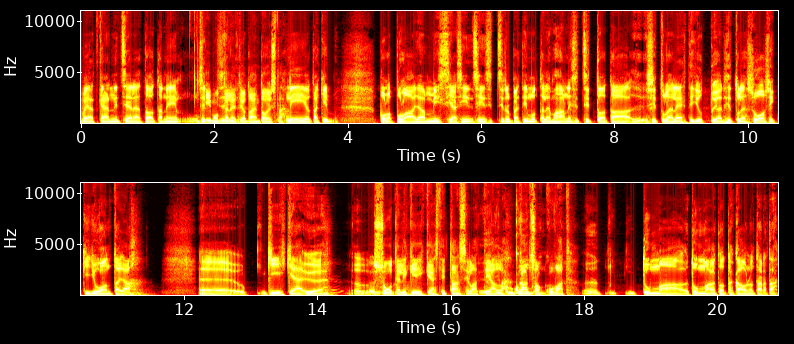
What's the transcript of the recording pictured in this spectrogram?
veät kännit siellä ja tuota niin... Sit, Imuttelet sit, jotain toista. Niin, jotakin pula, pulaa ja missiä, siinä, siinä sitten sit rupeat imuttelemaan, niin sitten sit, tuota, sit tulee lehtijuttuja, niin sitten tulee suosikkijuontaja, öö, kiihkeä yö, Suuteli kiihkeästi tanssilattialla. Ku, Katso kuvat. Tummaa, tummaa tuota kaunotarta.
